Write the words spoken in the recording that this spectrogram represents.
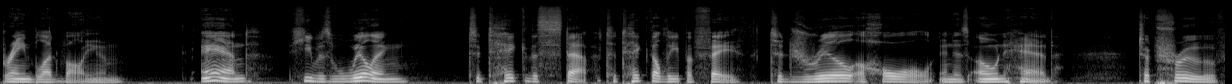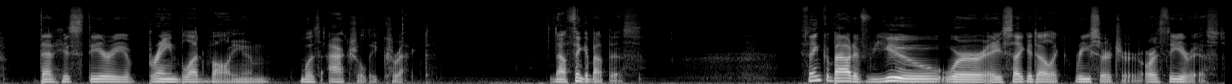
brain blood volume. And he was willing to take the step, to take the leap of faith, to drill a hole in his own head to prove that his theory of brain blood volume was actually correct. Now, think about this. Think about if you were a psychedelic researcher or theorist.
